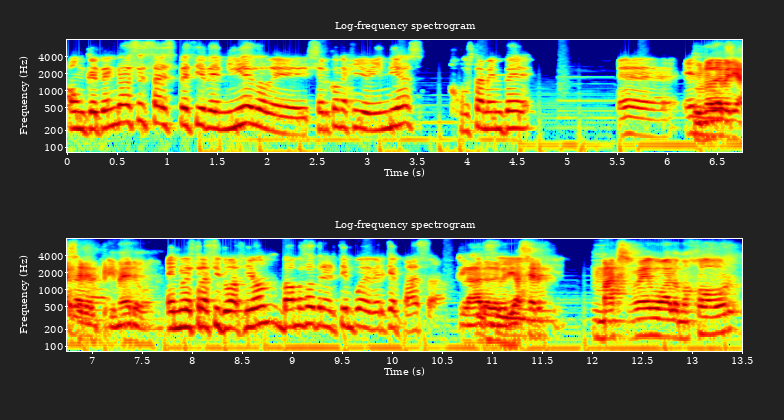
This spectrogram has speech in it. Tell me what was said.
aunque tengas esa especie de miedo de ser conejillo de indias, justamente eh, Tú no deberías ser el primero. En nuestra situación vamos a tener tiempo de ver qué pasa. Claro, Y- debería ser Max Rebo a lo mejor.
